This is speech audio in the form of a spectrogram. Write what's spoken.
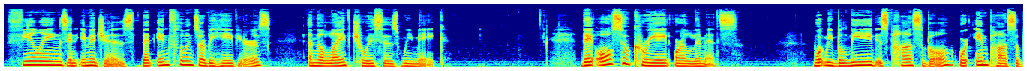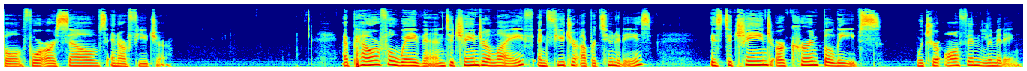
feelings, and images that influence our behaviors and the life choices we make. They also create our limits, what we believe is possible or impossible for ourselves and our future. A powerful way, then, to change our life and future opportunities is to change our current beliefs which are often limiting.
